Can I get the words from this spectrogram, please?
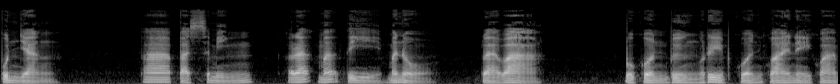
ปุญญัง ปาปัสมิง ระมะตีมโน แปลว่า บุคคลพึงรีบขวนขวายในความ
